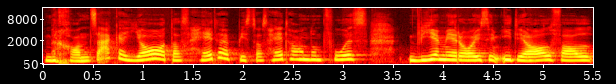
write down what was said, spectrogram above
Man kann sagen, ja, das hat etwas, das hat Hand und Fuß, wie wir uns im Idealfall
